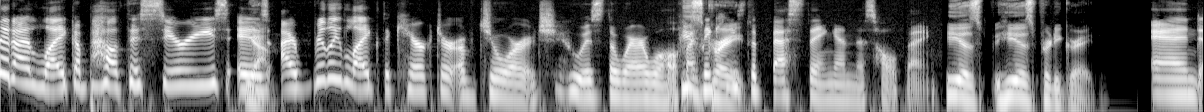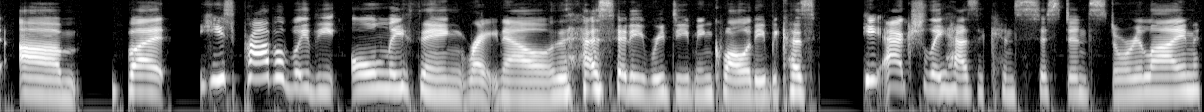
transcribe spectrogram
that I like about this series is Yeah. I really like the character of George, who is the werewolf. I He's think he's the best thing in this whole thing. He is. He is pretty great. And um but he's probably the only thing right now that has any redeeming quality because he actually has a consistent storyline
